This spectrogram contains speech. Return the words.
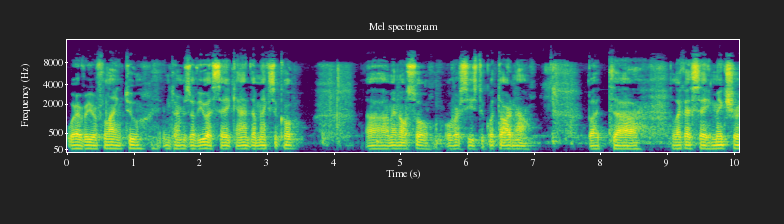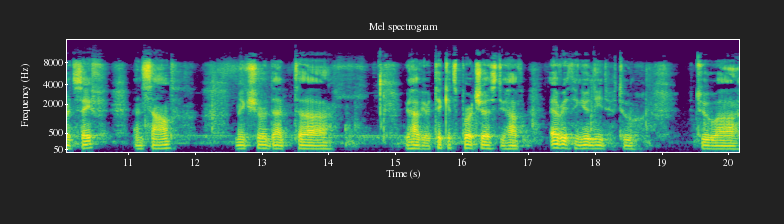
wherever you're flying to in terms of USA, Canada, Mexico, um, and also overseas to Qatar now. But uh, like I say, make sure it's safe and sound. Make sure that uh, you have your tickets purchased. You have everything you need to to uh,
